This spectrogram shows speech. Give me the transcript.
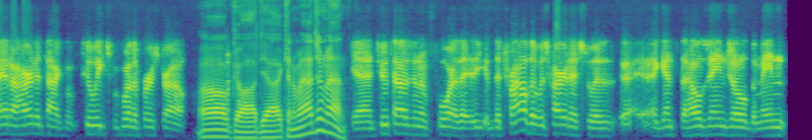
I had a heart attack two weeks before the first trial. Oh, God. Yeah, I can imagine, man. Yeah, in 2004, the the trial that was hardest was uh, against the Hell's Angel, the main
